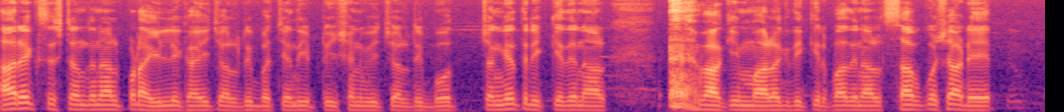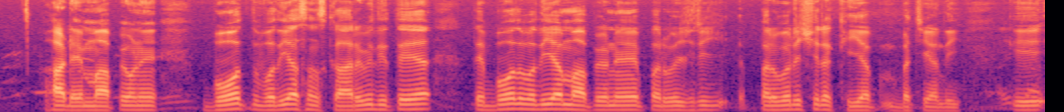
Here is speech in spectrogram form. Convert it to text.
ਹਰ ਇੱਕ ਸਿਸਟਮ ਦੇ ਨਾਲ ਪੜ੍ਹਾਈ ਲਿਖਾਈ ਚੱਲ ਰਹੀ, ਬੱਚਿਆਂ ਦੀ ਟਿਊਸ਼ਨ ਵੀ ਚੱਲ ਰਹੀ ਬਹੁਤ ਚੰਗੇ ਤਰੀਕੇ ਦੇ ਨਾਲ। ਬਾਕੀ ਮਾਲਕ ਦੀ ਕਿਰਪਾ ਦੇ ਨਾਲ ਸਭ ਕੁਝ ਸਾਡੇ ਸਾਡੇ ਮਾਪਿਓ ਨੇ ਬਹੁਤ ਵਧੀਆ ਸੰਸਕਾਰ ਵੀ ਦਿੱਤੇ ਆ। ਤੇ ਬਹੁਤ ਵਧੀਆ ਮਾਪਿਓ ਨੇ ਪਰਵਰਿਸ਼ ਪਰਵਰਿਸ਼ ਰੱਖੀ ਆ ਬੱਚਿਆਂ ਦੀ ਕਿ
